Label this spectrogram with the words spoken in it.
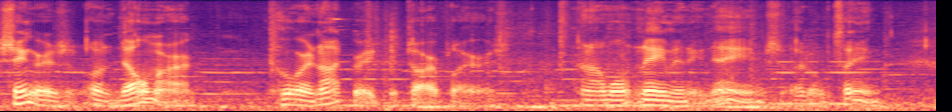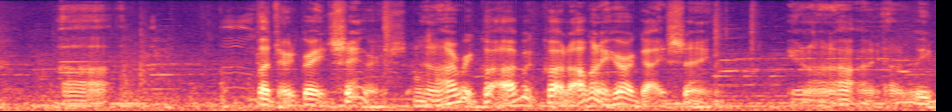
singers on Delmark who are not great guitar players, and I won't name any names, I don't think. Uh, but they're great singers, and I record. I record. I want to hear a guy sing. You know, I, I, we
